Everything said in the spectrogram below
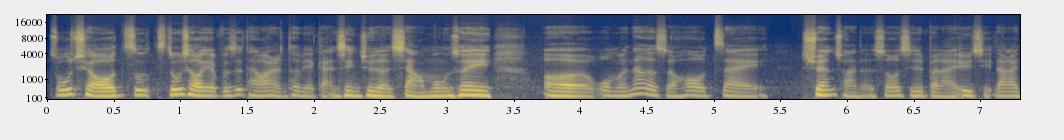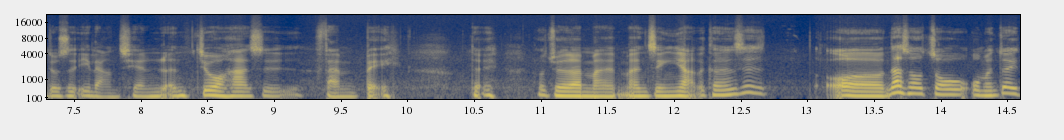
足球足足球也不是台湾人特别感兴趣的项目，所以呃，我们那个时候在宣传的时候，其实本来预期大概就是一两千人，结果它是翻倍。对我觉得蛮蛮惊讶的，可能是。呃，那时候周我们对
